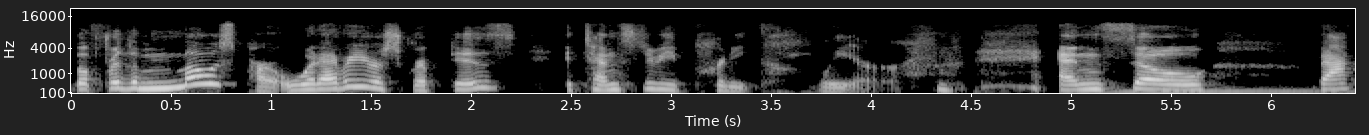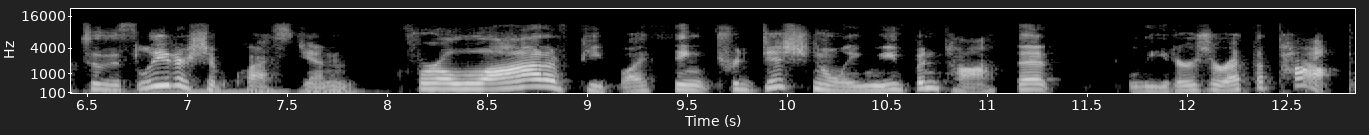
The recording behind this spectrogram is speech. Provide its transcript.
But for the most part, whatever your script is, it tends to be pretty clear. and so, back to this leadership question, for a lot of people, I think traditionally we've been taught that leaders are at the top.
